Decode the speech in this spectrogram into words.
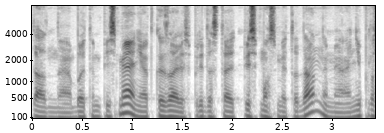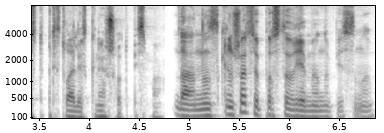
данные об этом письме, они отказались предоставить письмо с метаданными, а они просто прислали скриншот письма. Да, на скриншоте просто время написано.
